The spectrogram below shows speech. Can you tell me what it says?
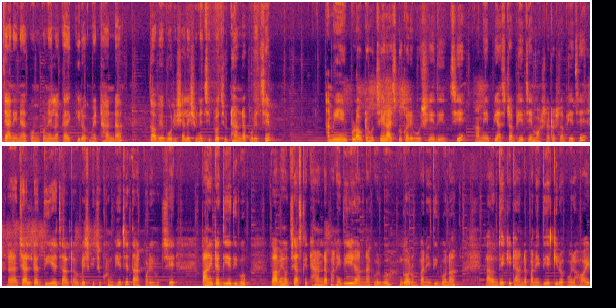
জানি না কোন কোন এলাকায় কী রকমের ঠান্ডা। তবে বরিশালে শুনেছি প্রচুর ঠান্ডা পড়েছে। আমি এই পোলাওটা হচ্ছে রাইস কুকারে বসিয়ে দিচ্ছি। আমি পেঁয়াজটা ভেজে, মশলা টশলা ভেজে চালটা দিয়ে, চালটা বেশ কিছুক্ষণ ভেজে তারপরে হচ্ছে পানিটা দিয়ে দিব। তো আমি হচ্ছে আজকে ঠান্ডা পানি দিয়েই রান্না করব, গরম পানি দিব না। কারণ দেখি ঠান্ডা পানি দিয়ে কী রকমের হয়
